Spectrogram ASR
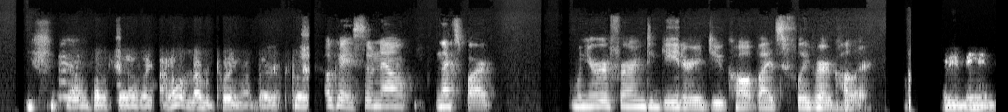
yeah, I was about to say. I was like, I don't remember putting that there. But Okay, so now next part. When you're referring to Gatorade, do you call it by its flavor or mm-hmm. color? what do you mean?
